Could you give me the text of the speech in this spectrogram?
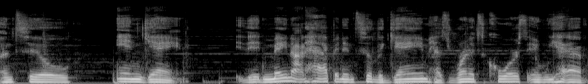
until in game. It may not happen until the game has run its course and we have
